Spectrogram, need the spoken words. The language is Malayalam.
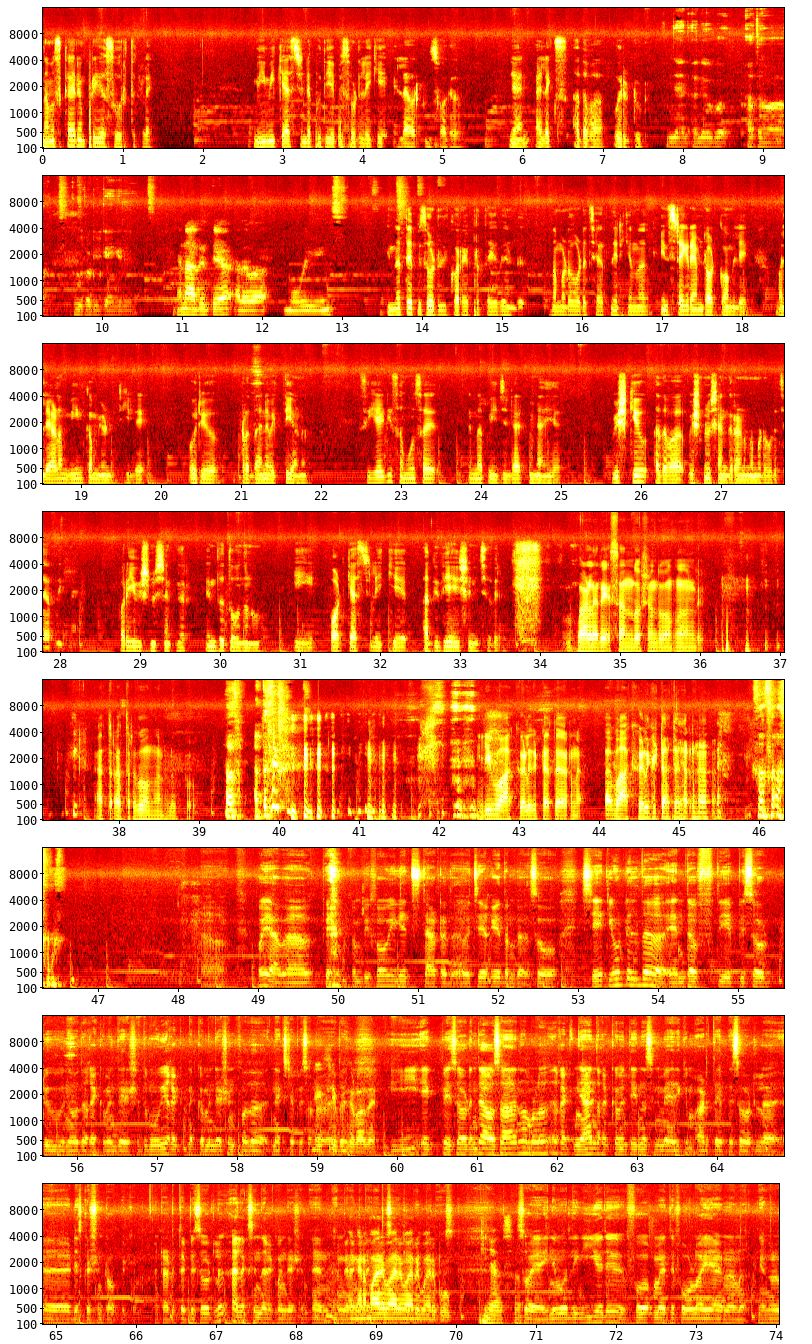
നമസ്കാരം പ്രിയ സുഹൃത്തുക്കളെ. മീമി കാസ്റ്റിന്റെ പുതിയ എപ്പിസോഡിലേക്ക് എല്ലാവർക്കും സ്വാഗതം. ഞാൻ അലക്സ് അഥവാ ഒരു ഡുഡ് ഞാൻ അനൂപ് അഥവാ ഞാൻ ആദിത്യ അഥവാ മൂവി ഗെയിംസ്. ഇന്നത്തെ എപ്പിസോഡിൽ കുറേ പ്രത്യേകതയുണ്ട്. നമ്മുടെ കൂടെ ചേർന്നിരിക്കുന്ന ഇൻസ്റ്റാഗ്രാം ഡോട്ട് കോമിലെ മലയാളം മീം കമ്മ്യൂണിറ്റിയിലെ ഒരു പ്രധാന വ്യക്തിയാണ് സി ഐ ഡി സമൂസ എന്ന പേജിന്റെ അഡ്മിനായ വിഷ്ക്യു അഥവാ വിഷ്ണു ശങ്കറാണ് നമ്മുടെ കൂടെ ചേർന്നിരിക്കുന്നത്. പറയൂ വിഷ്ണു ശങ്കർ എന്ത് തോന്നുന്നു ഈ പോഡ്കാസ്റ്റിലേക്ക് അതിഥിയായി ക്ഷണിച്ചതിൽ? വളരെ സന്തോഷം തോന്നുന്നുണ്ട്. അത്ര അത്ര തോന്നുന്നുള്ളൂ ഇപ്പോ. എനിക്ക് വാക്കുകൾ കിട്ടാത്ത കാരണം. ആ, വാക്കുകൾ കിട്ടാത്ത കാരണം. Oh yeah before we get started started, ചെറിയതുണ്ട്. So stay tune till the end of the episode to know the recommendation the movie recommendation for the next episode ഈ എപ്പിസോഡിന്റെ അവസാനം നമ്മൾ ഞാൻ റെക്കമെൻഡ് ചെയ്യുന്ന സിനിമ ആയിരിക്കും അടുത്ത എപ്പിസോഡിൽ ഡിസ്കഷൻ ടോപ്പിക് എന്നിട്ട് അടുത്ത എപ്പിസോഡിൽ അലക്സിന്റെ റെക്കമെൻഡേഷൻ അങ്ങനെ മാറി മാറി മാറി മാറി പോകും. സോ ഇനി മുതൽ ഈ ഒരു ഫോർമാറ്റ് ഫോളോ ചെയ്യാനാണ് ഞങ്ങൾ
